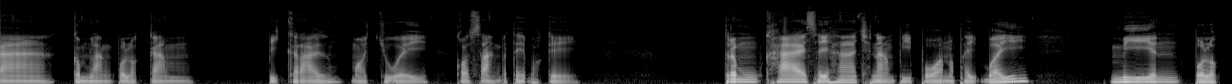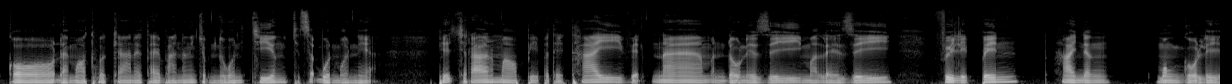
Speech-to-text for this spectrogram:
ការកម្លាំងពលកម្មពីក្រៅមកជួយកសាងប្រទេសរបស់គេត្រឹមខែសីហាឆ្នាំ2023មានពលករដែលមកធ្វើការនៅតៃវ៉ាន់នឹងចំនួនជាង740,000នាក់ភាគច្រើនមកពីប្រទេសថៃវៀតណាមឥណ្ឌូនេស៊ីម៉ាឡេស៊ីហ្វីលីពីនហើយនិងម៉ុងហ្គោលី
